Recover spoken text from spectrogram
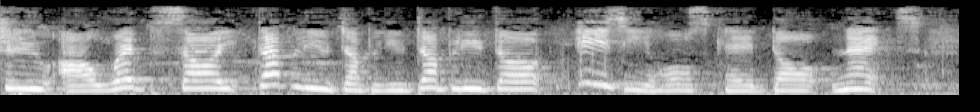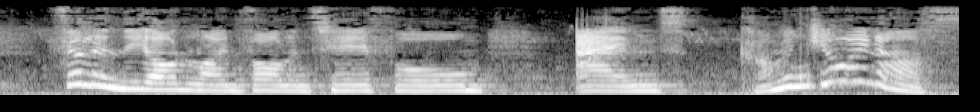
to our website www.easyhorsecare.net, fill in the online volunteer form and come and join us.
